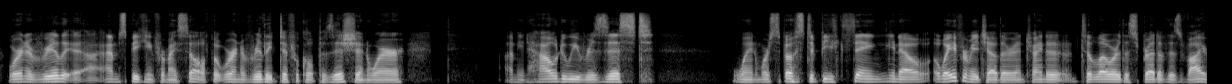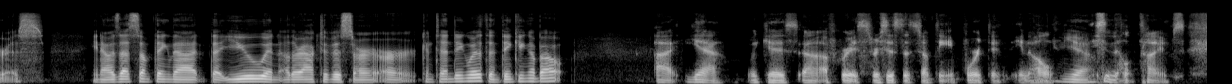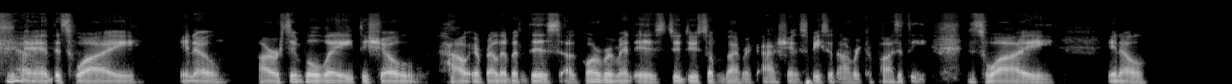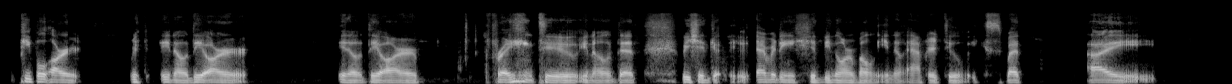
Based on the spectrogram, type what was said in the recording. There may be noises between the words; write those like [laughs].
we're in a really I'm speaking for myself, but we're in a really difficult position where I mean, how do we resist when we're [laughs] supposed to be staying, you know, away from each other and trying to, to lower the spread of this virus? You know, is that something that, that you and other activists are, are contending with and thinking about? Uh, yeah, because uh, of course resistance is something important in all yeah. [laughs] in all times, yeah. and that's why you know our simple way to show how irrelevant this uh, government is to do some direct actions based on our capacity. That's why, you know, people are, you know, they are, you know, they are [laughs] praying to, you know, that we should get everything should be normal, you know, after two weeks. But I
